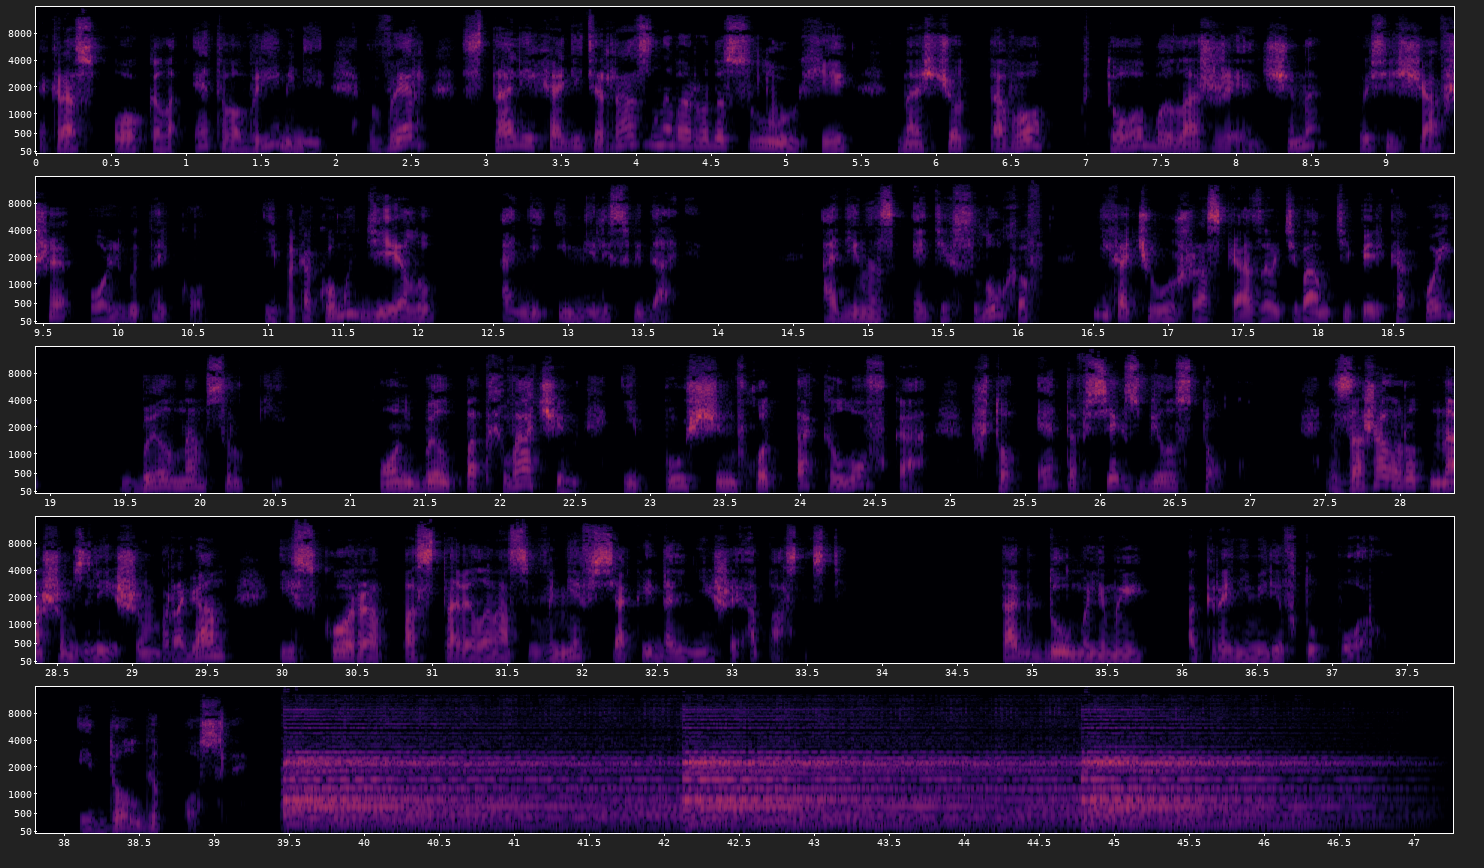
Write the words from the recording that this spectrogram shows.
Как раз около этого времени в Эр стали ходить разного рода слухи насчет того, кто была женщина, посещавшая Ольгу тайком, и по какому делу они имели свидание. Один из этих слухов, не хочу уж рассказывать вам теперь какой, был нам с руки. Он был подхвачен и пущен в ход так ловко, что это всех сбило с толку. зажала рот нашим злейшим врагам и скоро поставила нас вне всякой дальнейшей опасности. Так думали мы, по крайней мере, в ту пору, и долго после.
